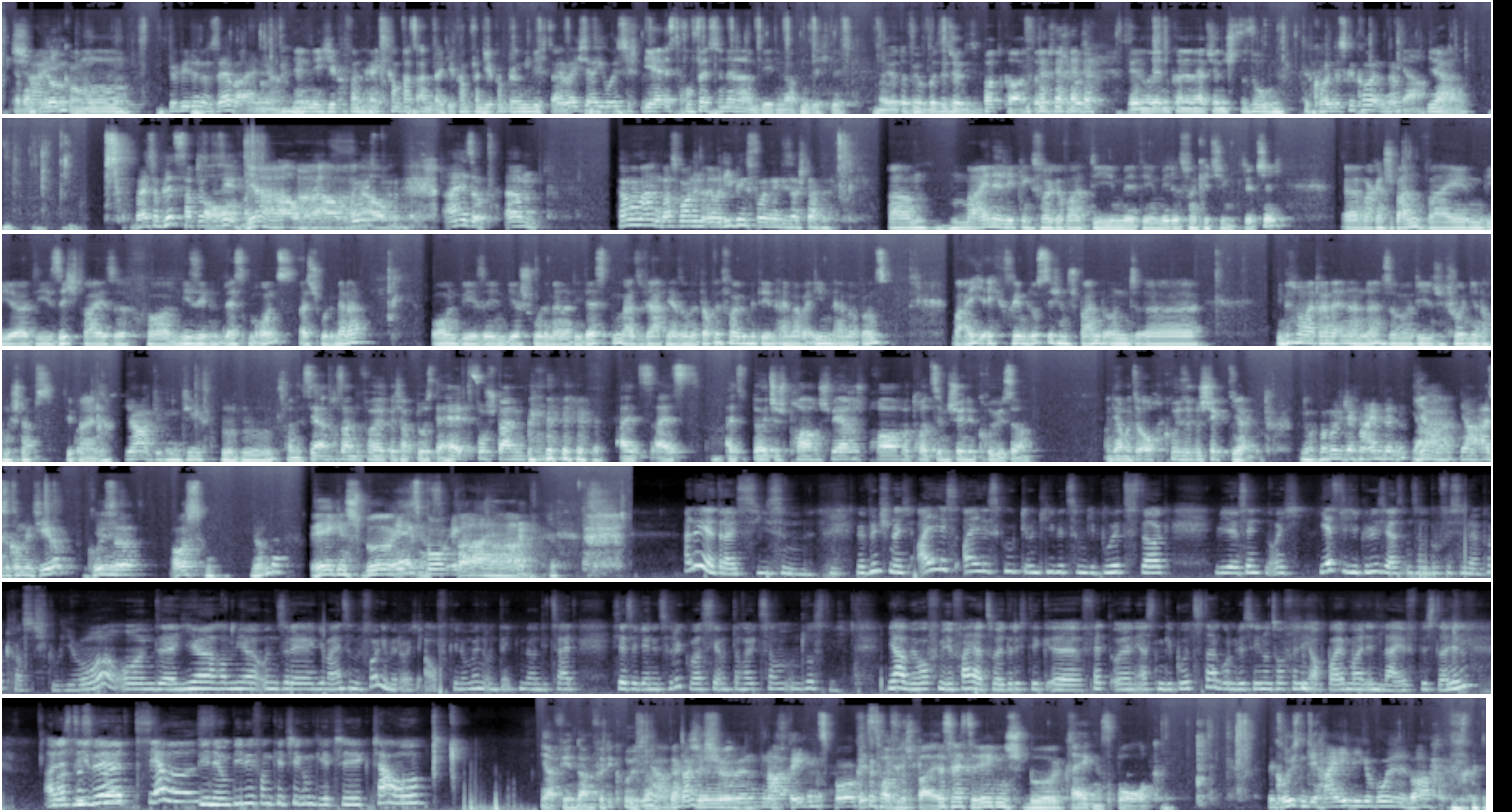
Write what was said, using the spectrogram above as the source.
Entschuldigung. Wir wählen uns selber ein, ja. Ja, nee, hier kommt von rechts kommt was an, weil hier kommt von dir kommt irgendwie nichts Ja, an. weil ich ja egoistisch bin. Er ist professioneller am Wählen offensichtlich. Naja, dafür besitze ich ja diesen Podcast. Wenn ich nicht über Wählen reden könnte, dann hätte ich ja nichts zu suchen. Gekonnt ist gekonnt, ne? Ja. Ja. Weißer Blitz, habt ihr das Oh. gesehen? Ja. Augen, Augen, Augen. Also, ähm, fangen wir mal an. Was waren denn eure Lieblingsfolgen in dieser Staffel? Ähm, meine Lieblingsfolge war die mit den Mädels von Kitschig und Glitschig. Äh, war ganz spannend, weil wir die Sichtweise von, wie sehen Lesben uns als schwule Männer und wie sehen wir schwule Männer die Lesben. Also wir hatten ja so eine Doppelfolge mit denen, einmal bei ihnen, einmal bei uns. War eigentlich extrem lustig und spannend und äh, die müssen wir mal dran erinnern, ne? So, die schulden ja noch einen Schnaps, die beiden. Ja, definitiv. Mhm. Das war eine sehr interessante Folge. Ich habe bloß der Hälfte verstanden. als, als, als deutsche Sprache, schwere Sprache, trotzdem schöne Grüße. Und die haben uns ja auch Grüße geschickt. Ja. No, wollen wir die gleich mal einblenden? Ja. Ja, also kommentiere. Grüße aus Nürnberg? Regensburg. Regensburg, egal. Ah. Hallo ihr drei Süßen. Wir wünschen euch alles, alles Gute und Liebe zum Geburtstag. Wir senden euch herzliche Grüße aus unserem professionellen Podcast-Studio. Und äh, hier haben wir unsere gemeinsame Folge mit euch aufgenommen und denken da an die Zeit sehr, sehr gerne zurück. War sehr unterhaltsam und lustig. Ja, wir hoffen, ihr feiert heute richtig äh, fett euren ersten Geburtstag und wir sehen uns hoffentlich auch bald mal in live. Bis dahin. Alles Macht's Liebe. gut. Servus. Biene und Bibi von Kitschig und Glitschig. Ciao. Ja, vielen Dank für die Grüße. Ja, Dankeschön. Nach Regensburg. Bis hoffentlich bald. Das heißt Regensburg. Regensburg. Wir grüßen die heilige Vulva.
